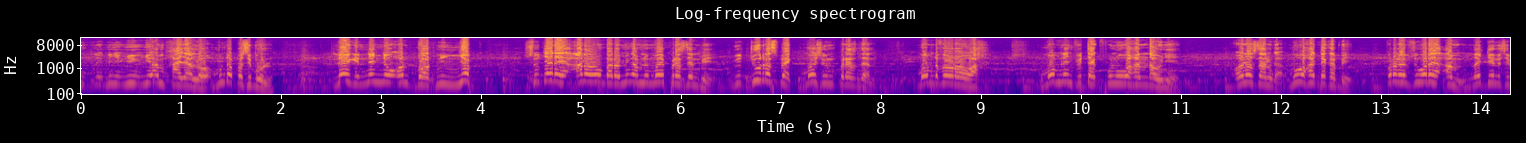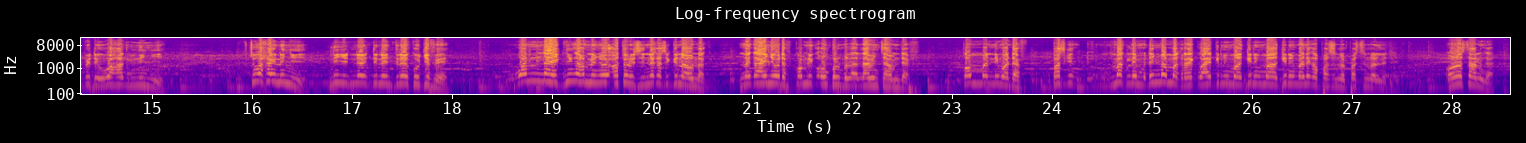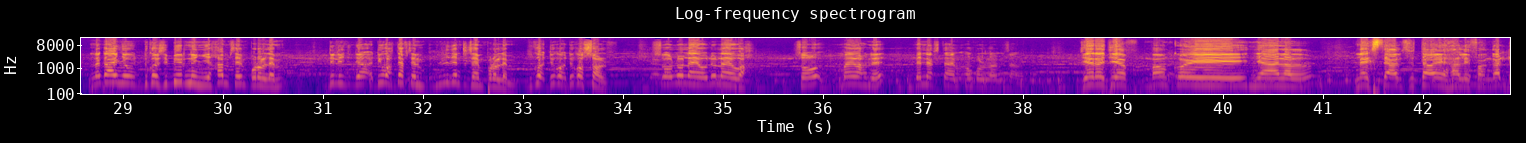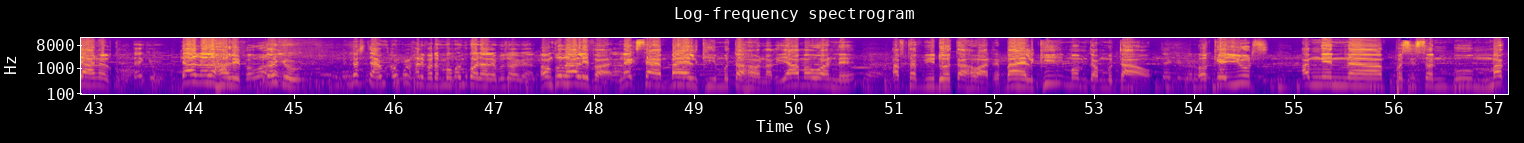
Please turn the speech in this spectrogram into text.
ñu am xaajaloo mënut a possible léegi nañ ñëw on board ñun ñëpp su jaree Adama Barrow mi nga xam ne mooy président bi with due respect mooy suñu président moom dafa war a wax moom lañ fi teg pour mu wax ndaw ñi onosaan nga mu wax ak dëkk bi problème su waree am na jël si biti wax ak nit ñi su waxee nit ñi nit ñi dinañ dinañ dinañ ko jëfee wan laay ñi nga xam ne ñooy autorité yi nekk si ginnaaw nag na ngaa ñëw def comme ni ko oncle Lamine Thiam def comme man ni ma def parce que mag lañ dañ ma mag rek waaye gënu ma gënu ma gënu ma nekk personnel personnalité onosaan nga na ngaa ñëw dugal si biir nit ñi xam seen problème di li di wax def seen li leen seen problème di ko di ko di ko solve soo lu lay lu lay wax soo may wax ne the next time oncle Mami Sall. jërëjëf maa ngi koy ñaanal next time su tawee xalifa nga daanal ko. thank you daanal xalifa waaw. thank you next time oncle xalifa daf moo ko ko daanal bu soobee yàlla. oncle xalifa next time bàyyil kii mu taxaw nag yaa ma wax ne. after bii doo taxawaate bàyyil kii moom tam mu taxaw. ok youths am ngeen uh, position bu mag.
